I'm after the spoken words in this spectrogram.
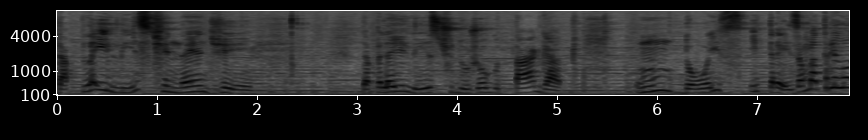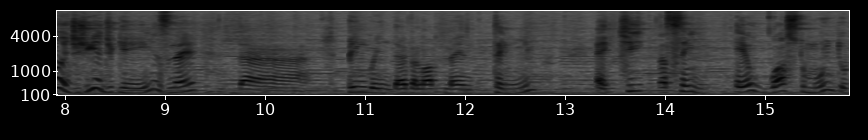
da playlist, né? De da playlist do jogo Tagap 1, 2 e 3. É uma trilogia de games, né? Da Penguin Development Team. É que, assim, eu gosto muito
